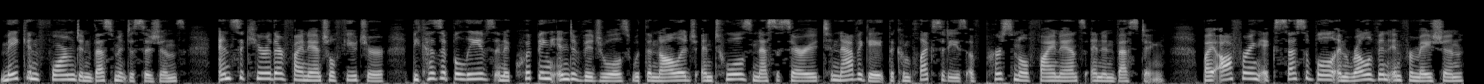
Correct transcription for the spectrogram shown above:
make informed investment decisions, and secure their financial future because it believes in equipping individuals with the knowledge and tools necessary to navigate the complexities of personal finance and investing. By offering accessible and relevant information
